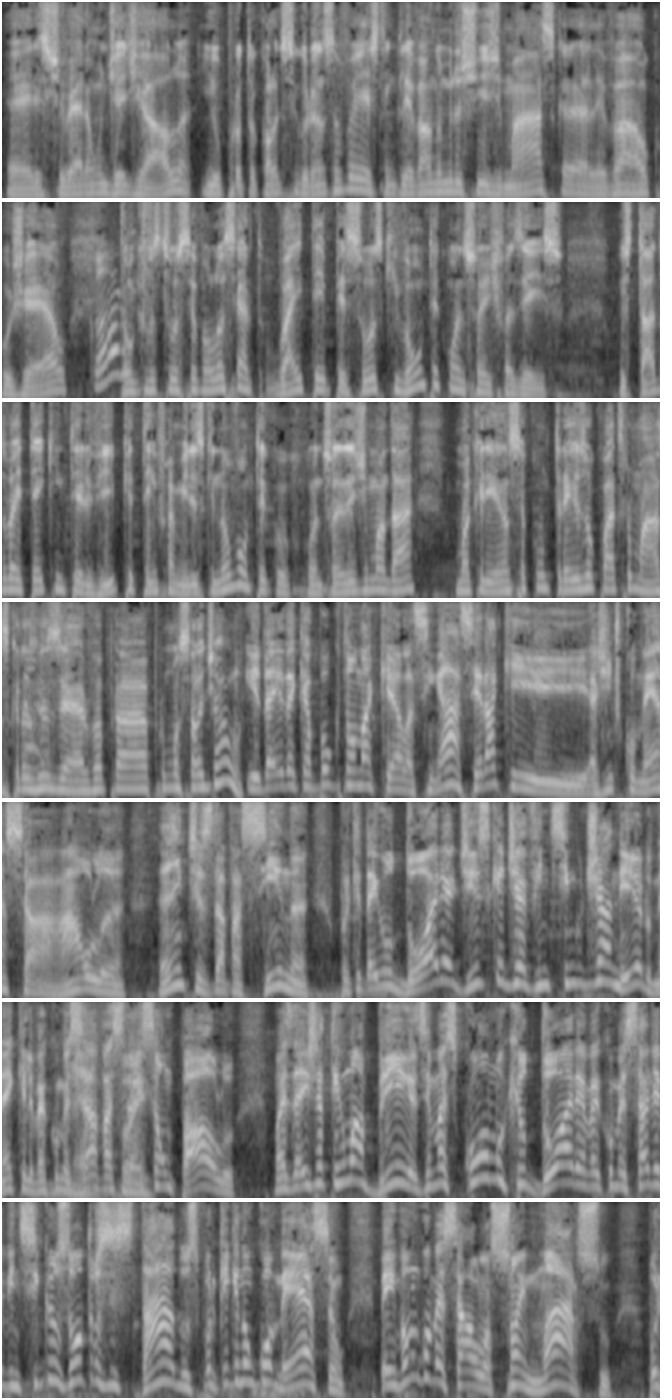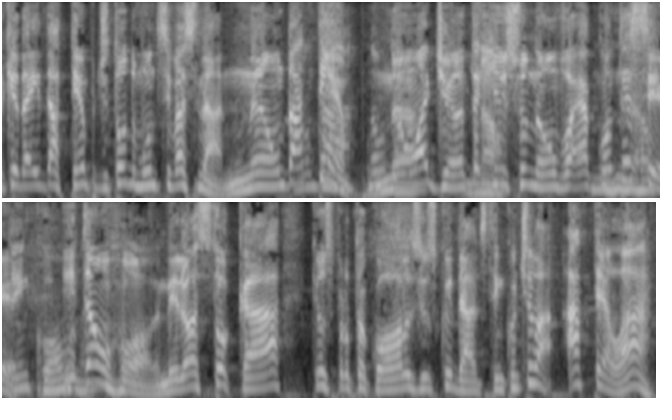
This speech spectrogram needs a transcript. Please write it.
é, eles tiveram um dia de aula e o protocolo de segurança foi esse: tem que levar um número X de máscara, levar álcool gel. Claro. Então, o que você falou certo, vai ter pessoas que vão ter condições de fazer isso o Estado vai ter que intervir, porque tem famílias que não vão ter condições de mandar uma criança com três ou quatro máscaras não. reserva para uma sala de aula. E daí daqui a pouco estão naquela assim, ah, será que a gente começa a aula antes da vacina? Porque daí o Dória diz que é dia 25 de janeiro, né? Que ele vai começar é, a vacinar foi. em São Paulo. Mas aí já tem uma briga, assim, mas como que o Dória vai começar dia 25 e os outros estados? Por que, que não começam? Bem, vamos começar a aula só em março, porque daí dá tempo de todo mundo se vacinar. Não dá não tempo. Dá, não, não dá. adianta não. que isso não vai acontecer acontecer. Não tem como. Né? Então, né? ó, é melhor se tocar que os protocolos e os cuidados têm que continuar. Até lá,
